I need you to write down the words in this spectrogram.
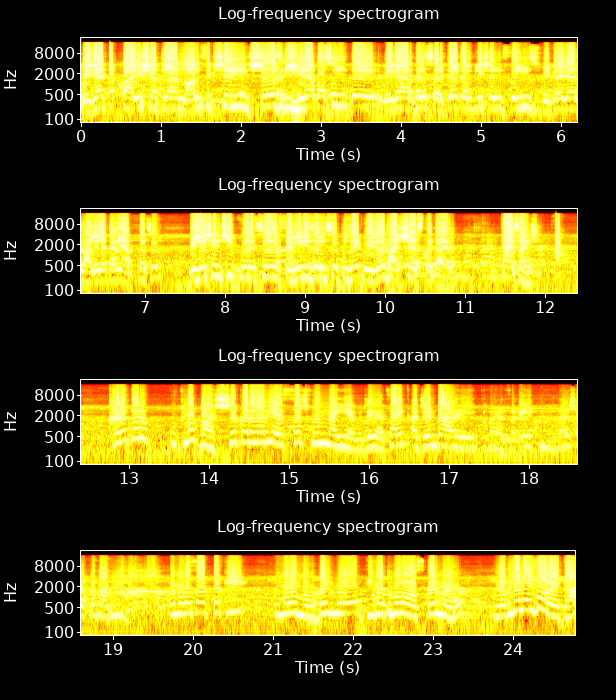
वेगळ्या टप्पा आयुष्यातला नॉन फिक्शन शोज लिहिण्यापासून ते वेगळ्या अर्थाने सर्कल कम्प्लिशन फिल्म्स वेगवेगळ्या झालेल्या आहेत आणि आत्ताचं रिलेशनशिप वरचं फेमिनिझमचं तुझं एक वेगळं भाष्य असतं काय? काय सांगशील? खरं तर कुठलं भाष्य करणारी सच फिल्म आहे म्हणजे ह्याचा एक अजेंडा आहे किंवा ह्याचा काही एक म्हणणं अशातला भाग नाही. पण मला असं वाटतं की तुम्हाला नोबेल मिळो किंवा तुम्हाला ऑस्कर मिळो लग्न नाही झालंय का?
